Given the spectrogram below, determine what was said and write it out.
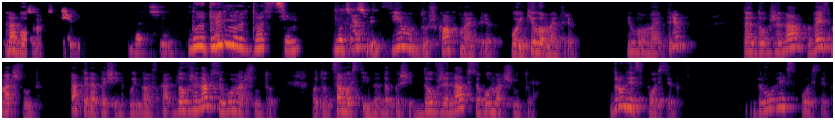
На бока. Буде дорівнювати 27. 27 в дужках метрів. Ой, кілометрів. Кілометрів. Це довжина, весь маршрут. Так і напишіть, будь ласка. Довжина всього маршруту. Отут самостійно допишіть. Довжина всього маршруту. Другий спосіб. Другий спосіб.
